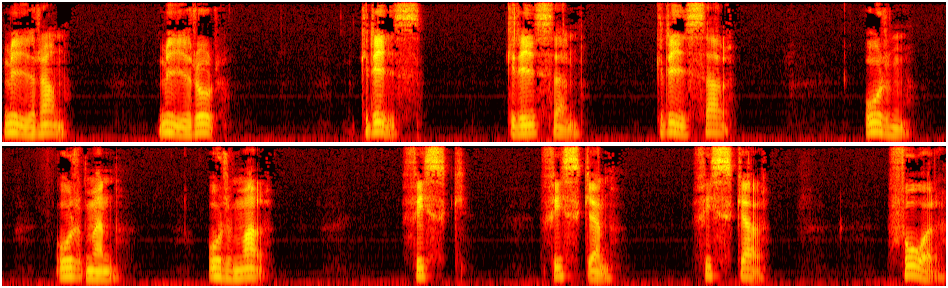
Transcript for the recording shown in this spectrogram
Myran. Myror. Gris. Grisen. Grisar. Orm. Ormen. Ormar. Fisk. Fisken. Fiskar. Får.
